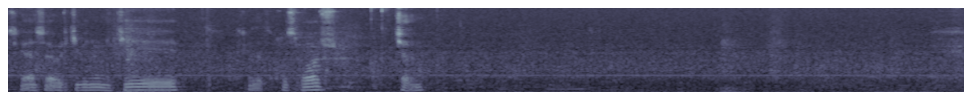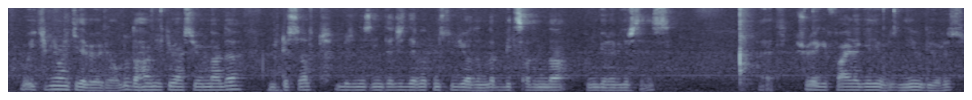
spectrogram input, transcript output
SQL Server 2012 Şöyle fosfor açalım. Bu 2012'de böyle oldu. Daha önceki versiyonlarda Microsoft Business Intelligence Development Studio adında, BITS adında bunu görebilirsiniz. Evet. Şuraya file'a geliyoruz. New diyoruz.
